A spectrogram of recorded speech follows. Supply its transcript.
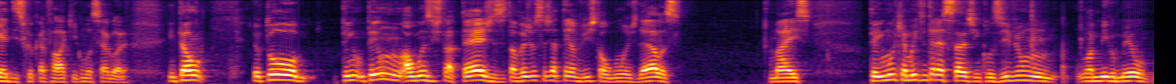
E é disso que eu quero falar aqui com você agora. Então, eu tô. Tem, tem um, algumas estratégias, e talvez você já tenha visto algumas delas, mas tem uma que é muito interessante. Inclusive, um, um amigo meu,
